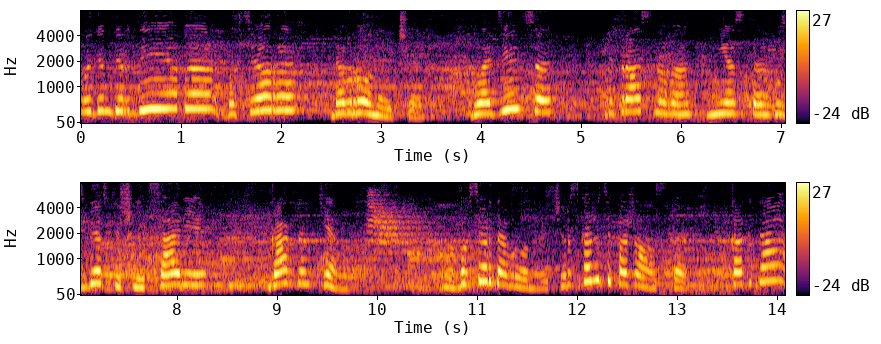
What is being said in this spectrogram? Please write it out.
У Игенбердиева Бахтияра Давроновича, владельца прекрасного места в узбекской Швейцарии Гарден Кент. Бахтияр Давронович, расскажите, пожалуйста, когда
